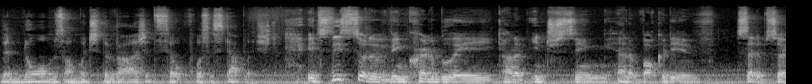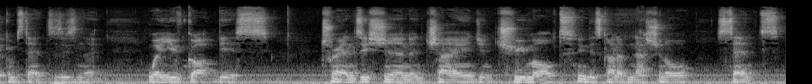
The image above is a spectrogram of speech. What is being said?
the norms on which the Raj itself was established. It's this sort of incredibly kind of interesting and evocative set of circumstances, isn't it? Where you've got this transition and change and tumult in this kind of national sense,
